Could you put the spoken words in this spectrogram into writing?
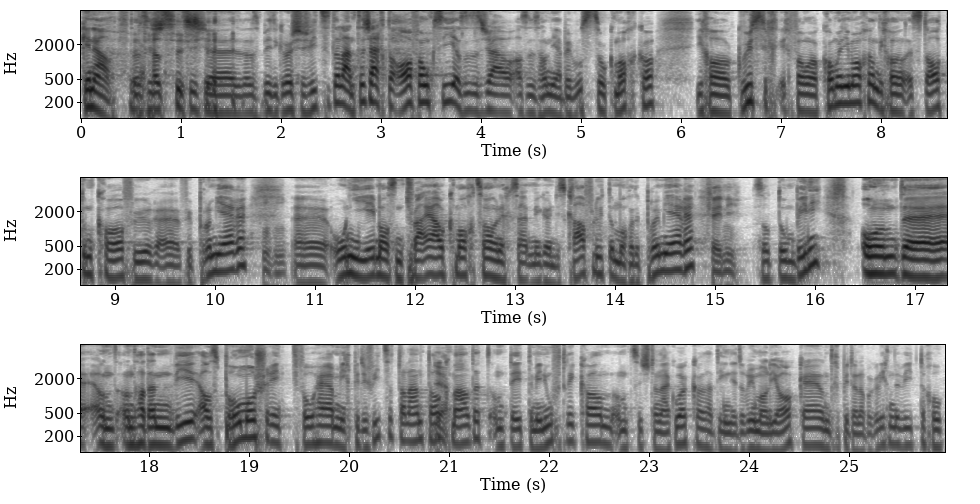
Genau, das, Das ist, das ist- äh, das bin der grösste Schweizer Talent. Das war eigentlich der Anfang. Gewesen. Also das, ist auch, also das habe ich auch bewusst so gemacht. gehabt. Ich habe gewusst, ich, ich fange an Comedy machen und ich habe ein Datum gehabt für, äh, für die Premiere. Äh, ohne jemals ein Tryout gemacht zu haben, habe ich gesagt, wir gehen ins Kaufleute und machen die Premiere. Kenn ich. So dumm bin ich. Und, äh, und, und habe dann wie als Promoschritt vorher mich bei der Schweizer Talent Ja. angemeldet und dort meinen Auftritt gehabt. Und, es ist dann auch gut gegangen, hat irgendwie dreimal Ja gegeben und ich bin dann aber gleich nicht weitergekommen.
